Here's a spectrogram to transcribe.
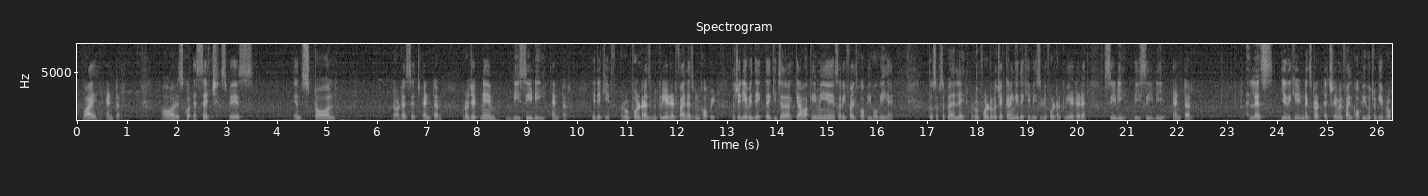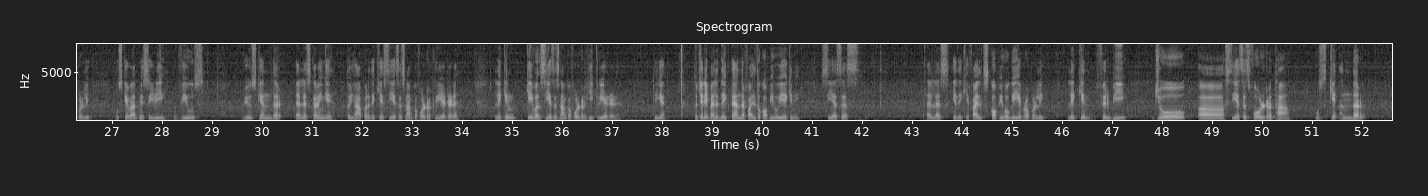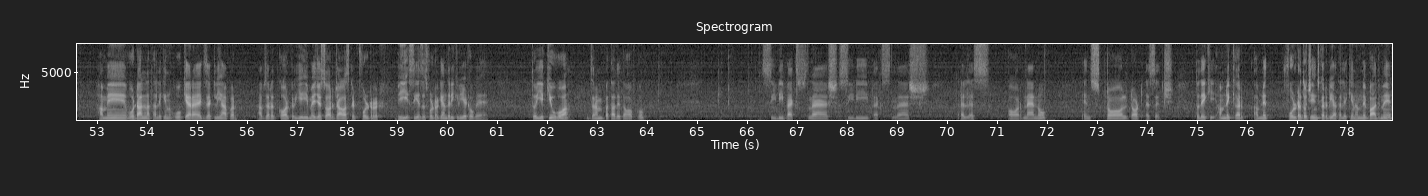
वाई एंटर और इसको S H space install dot S H enter project name B C D enter ये देखिए root folder has been created file has been copied तो चलिए अभी देखते हैं कि क्या वाकई में ये सारी फाइल्स कॉपी हो गई है। तो सबसे पहले रूट फोल्डर को चेक करेंगे। देखिए B C D folder created है। C D B C D enter less ये देखिए index dot H M L file copy हो चुकी है प्रॉपरली उसके बाद में सी डी व्यूज़ व्यूज़ के अंदर एल एस करेंगे। तो यहाँ पर देखिए सी एस एस नाम का फ़ोल्डर क्रिएटेड है, लेकिन केवल सी एस एस नाम का फ़ोल्डर ही क्रिएटेड है, ठीक है? तो चलिए पहले देखते हैं अंदर फ़ाइल तो कॉपी हुई है कि नहीं? C S S L S ये देखिए फाइल्स कॉपी हो गई है प्रॉपरली लेकिन फिर भी जो सी एस एस फोल्डर था, उसके अंदर हमें वो डालना था, लेकिन हो क्या रहा है एग्जैक्टली यहाँ पर? आप ज़रा गौर करिए इमेजेस और जावास्क्रिप्ट फोल्डर भी सी एस एस फोल्डर के अंदर ही क्रिएट हो गए हैं। तो ये क्यों हुआ? ज़रा मैं बता देता हूँ आपको। C D back slash C D back slash L S और nano install dot S H तो देखिए, हमने कर, हमने फ़ोल्डर तो चेंज कर दिया था, लेकिन हमने बाद में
